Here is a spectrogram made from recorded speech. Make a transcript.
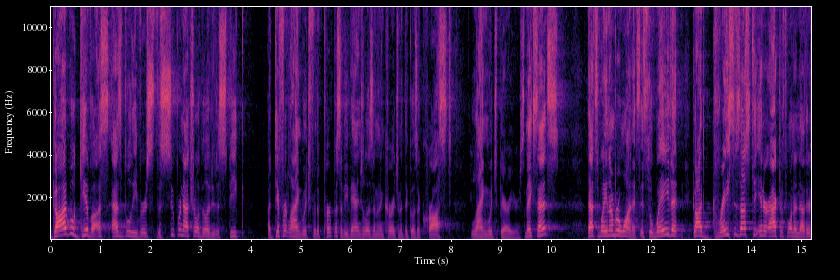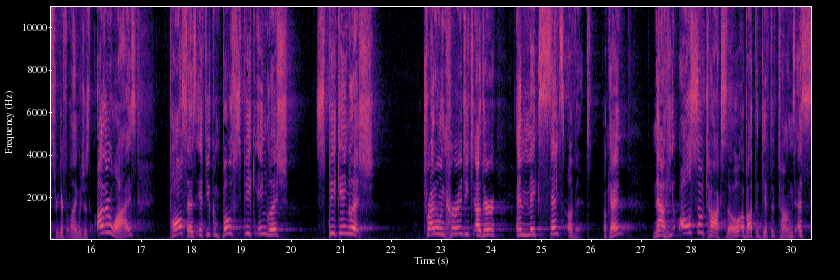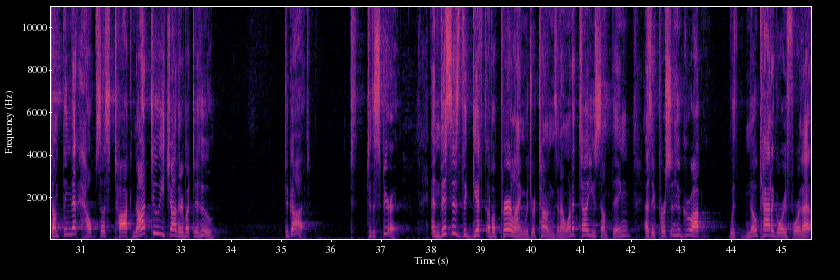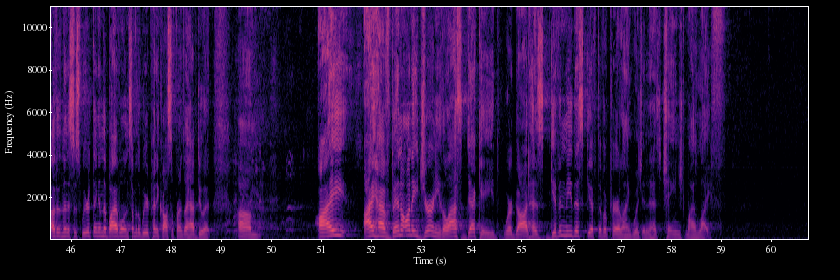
God will give us, as believers, the supernatural ability to speak a different language for the purpose of evangelism and encouragement that goes across language barriers. Make sense? That's way number one. It's, it's the way that God graces us to interact with one another through different languages. Otherwise, Paul says if you can both speak English, speak English. Try to encourage each other and make sense of it. Okay? Now, he also talks, though, about the gift of tongues as something that helps us talk not to each other, but to who? To God, to the Spirit. And this is the gift of a prayer language or tongues. And I want to tell you something as a person who grew up with no category for that, other than it's this weird thing in the Bible and some of the weird Pentecostal friends I have do it. Um, I I have been on a journey the last decade where God has given me this gift of a prayer language and it has changed my life.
